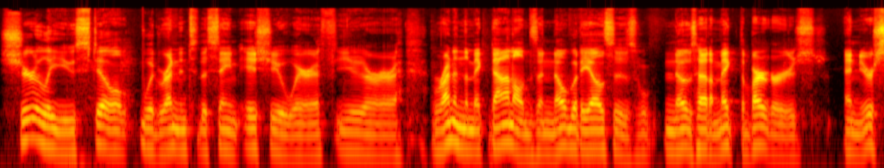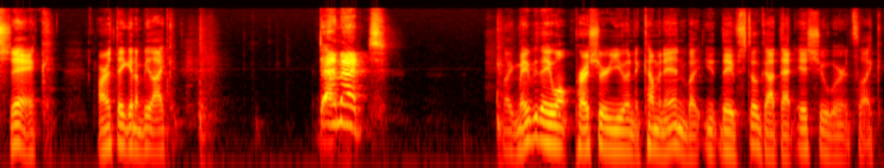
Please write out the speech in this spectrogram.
surely you still would run into the same issue where if you're running the McDonald's and nobody else is, knows how to make the burgers and you're sick, aren't they going to be like, damn it? Like maybe they won't pressure you into coming in, but they've still got that issue where it's like,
